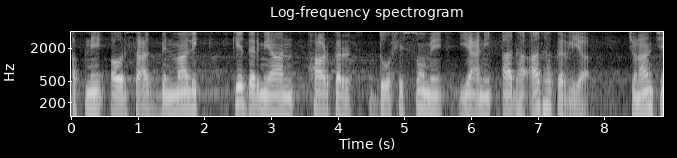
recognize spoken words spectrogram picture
اپنے اور سعد بن مالک کے درمیان پھاڑ کر دو حصوں میں یعنی آدھا آدھا کر لیا۔ چنانچہ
